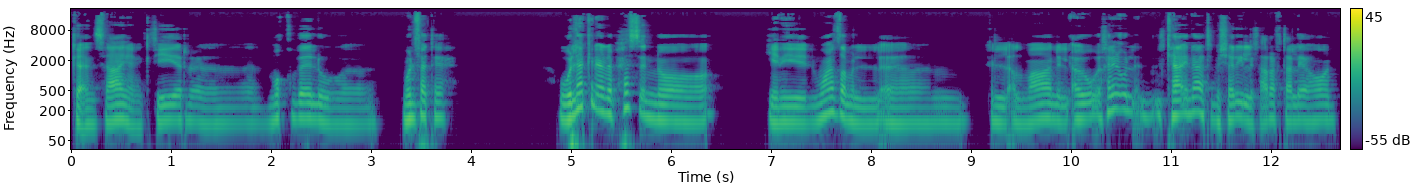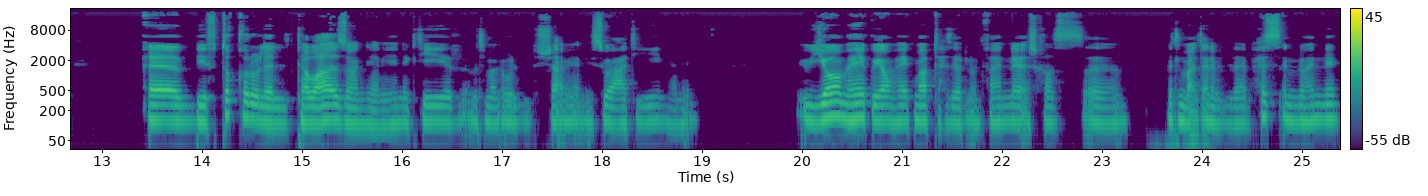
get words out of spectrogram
كإنسان يعني كتير آه، مقبل ومنفتح. ولكن أنا بحس إنه يعني معظم ال- الألمان ال- أو خلينا نقول الكائنات البشرية اللي تعرفت عليها هون بيفتقروا للتوازن يعني هن كتير مثل ما نقول بالشام يعني سوعاتيين يعني يوم هيك ويوم هيك ما بتحزر لهم. فهن أشخاص آه، مثل ما قلت أنا بالبداية بحس إنه هن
